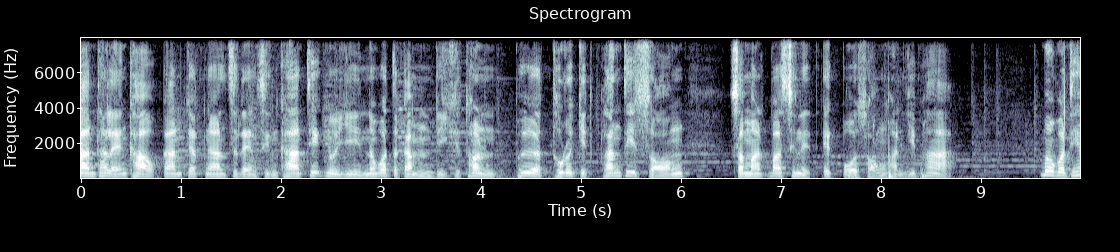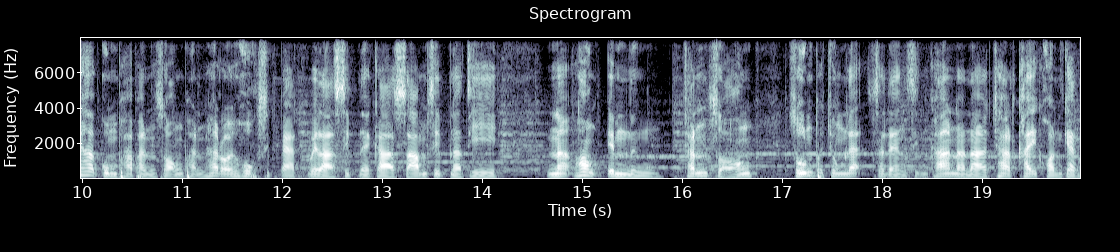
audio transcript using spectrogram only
การถแถลงข่าวการจัดงานแสดงสินค้าเทคโนโลยีนวัตกรรมดิจิทัล เพื่อธุรกิจครั้งที่ 2 Smart Business Expo 2025 เมื่อวันที่ 5 กุมภาพันธ์ 2568 เวลา 10นาฬิกา30 นาที ณ ห้อง M1 ชั้น 2 ศูนย์ประชุมและแสดงสินค้านานาชาติไคขอนแก่น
